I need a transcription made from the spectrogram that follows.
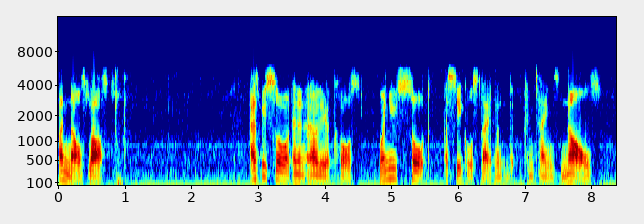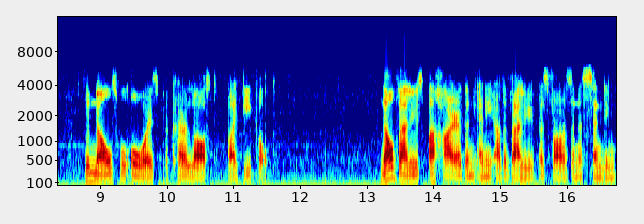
and nulls last. As we saw in an earlier course, when you sort a SQL statement that contains nulls, the nulls will always occur last by default. Null values are higher than any other value as far as an ascending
